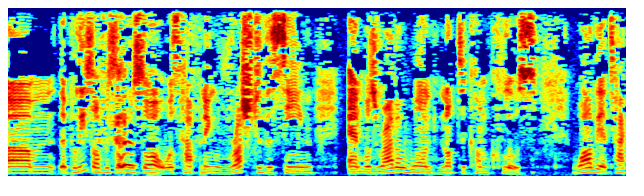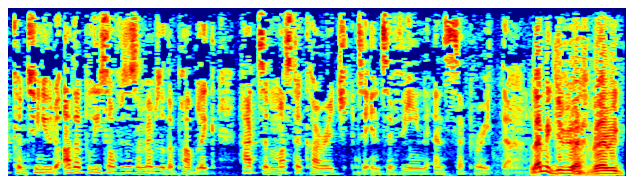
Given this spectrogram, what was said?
Um, the police officer who saw what was happening rushed to the scene and was rather warned not to come close. While the attack continued, other police officers and members of the public had to muster courage to intervene and separate them. Let me give you a very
